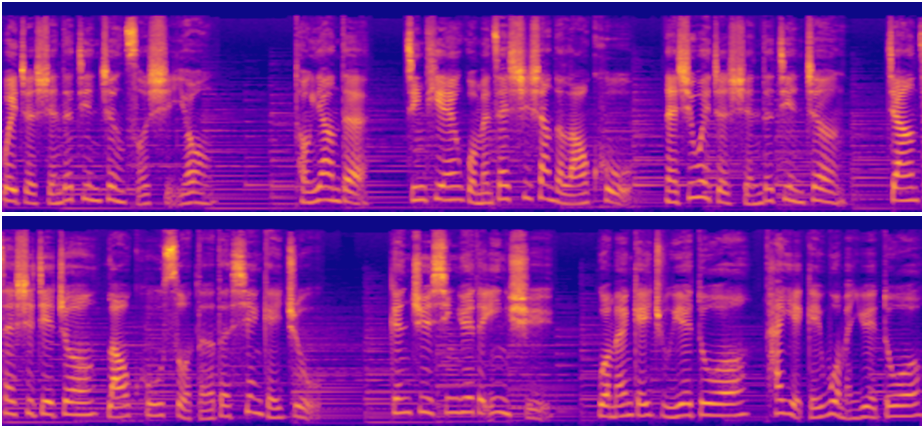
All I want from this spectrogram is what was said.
为着神的见证所使用。同样的，今天我们在世上的劳苦，乃是为着神的见证，将在世界中劳苦所得的献给主。根据新约的应许，我们给主越多，他也给我们越多。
